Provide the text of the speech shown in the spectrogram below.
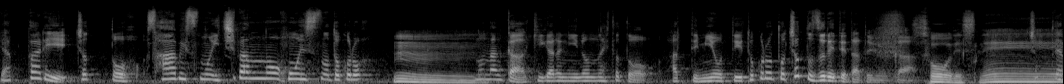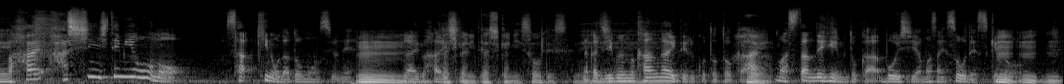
やっぱりちょっとサービスの一番の本質のところうん。のなんか気軽にいろんな人と会ってみようっていうところとちょっとずれてたというか、そうですね。ちょっとやっぱは発信してみようのさ機能だと思うんですよね、うん。ライブ配信確かに確かにそうですね。なんか自分の考えてることとか、はい。まあ、スタンド FM とかボイシーはまさにそうですけど、うんうんうん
